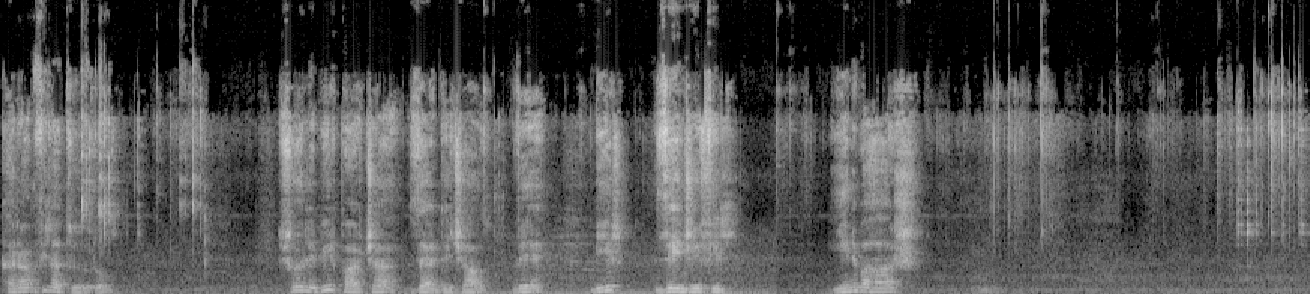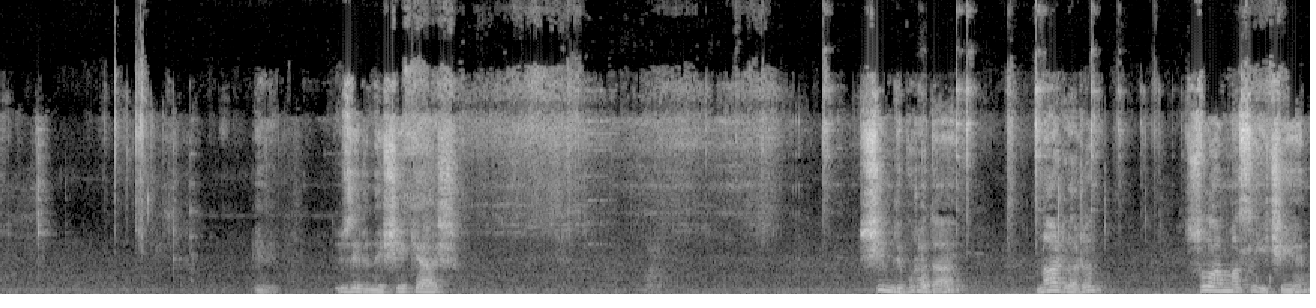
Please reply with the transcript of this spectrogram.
Karanfil atıyorum. Şöyle bir parça zerdeçal ve bir zencefil. Yeni bahar. Evet. Üzerine şeker. Şimdi burada narların sulanması için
